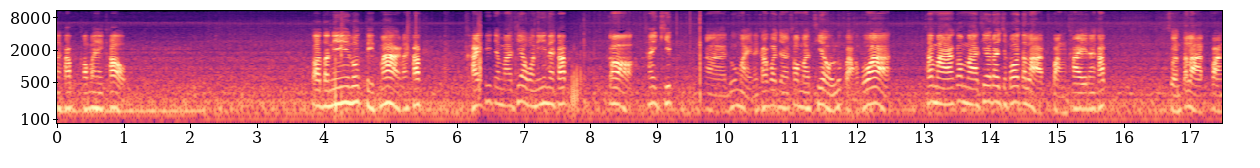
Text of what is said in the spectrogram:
นะครับเขาไม่ให้เข้า ก็ตอนนี้รถติดมากนะครับ ใครที่จะมาเที่ยววันนี้นะครับ ก็ให้คิดดูใหม่นะครับ ว่าจะเข้ามาเที่ยวหรือเปล่า เพราะว่าถ้ามาก็มาเที่ยวได้เฉพาะตลาดฝั่งไทยนะครับ ส่วนตลาดฝั่ง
